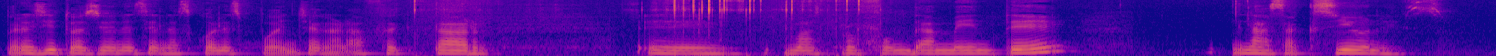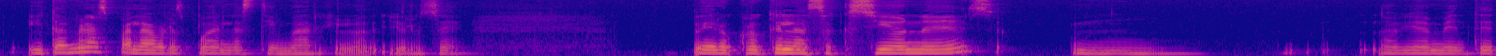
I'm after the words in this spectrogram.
pero hay situaciones en las cuales pueden llegar a afectar eh, más profundamente las acciones. Y también las palabras pueden lastimar, yo lo, yo lo sé. Pero creo que las acciones mmm, obviamente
